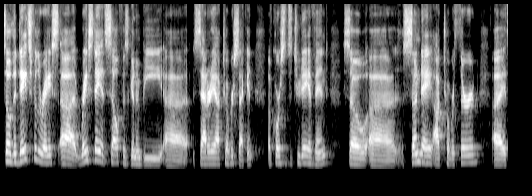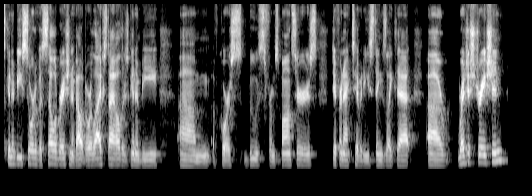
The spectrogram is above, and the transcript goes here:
So the dates for the race, uh, race day itself is going to be uh, Saturday, October 2nd. Of course, it's a two-day event. So uh, Sunday, October 3rd, uh, it's going to be sort of a celebration of outdoor lifestyle. There's going to be, um, of course, booths from sponsors, different activities, things like that. Uh, registration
